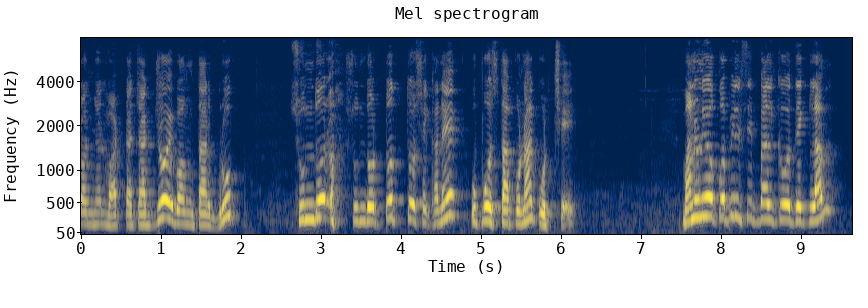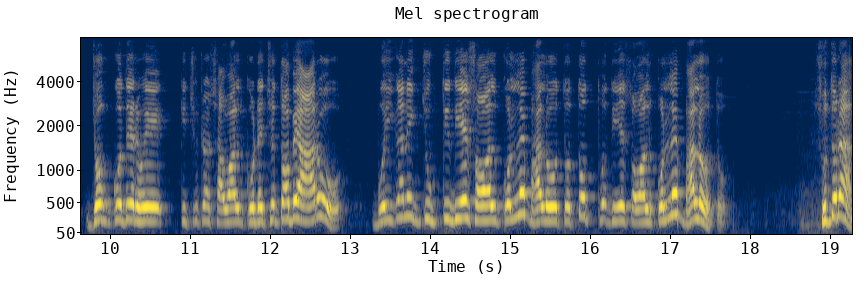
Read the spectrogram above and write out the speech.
রঞ্জন ভট্টাচার্য এবং তার গ্রুপ সুন্দর সুন্দর তথ্য সেখানে উপস্থাপনা করছে। মাননীয় কপিল সিব্বালকেও দেখলাম, যোগ্যদের হয়ে কিছুটা সওয়াল করেছে। তবে আরও বৈজ্ঞানিক যুক্তি দিয়ে সওয়াল করলে ভালো হতো, তথ্য দিয়ে সওয়াল করলে ভালো হতো। সুতরাং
